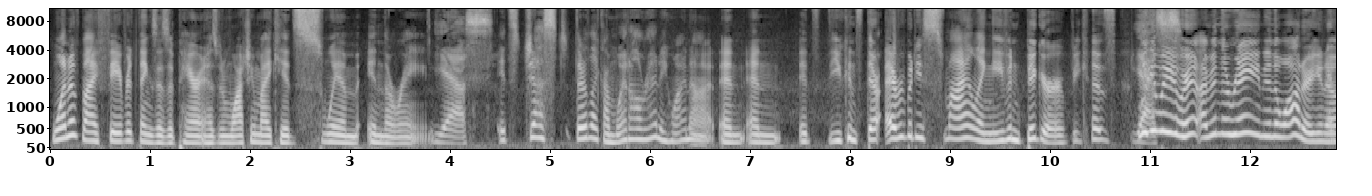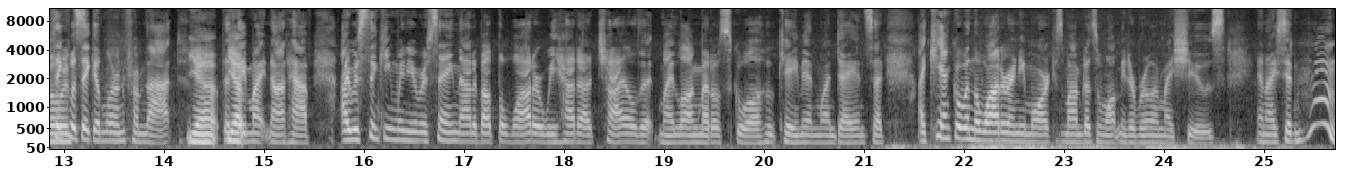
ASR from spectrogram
one of my favorite things as a parent has been watching my kids swim in the rain. yes. It's just they're like, I'm wet already. Why not? And and it's you can. They're everybody's smiling even bigger because look at me. Yes. I'm in the rain in the water. You know. and think what they can learn from that. Yeah, that yep. they might not have. I was thinking when you were saying that about the water, we had a child at my Longmeadow school who came in one day and said, "I can't go in the water anymore because mom doesn't want me to ruin my shoes." And I said, "Hmm."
